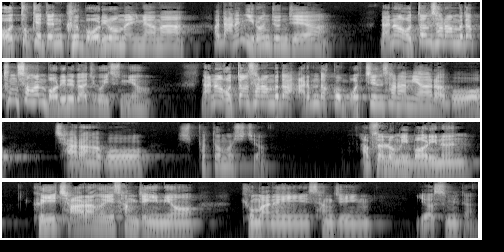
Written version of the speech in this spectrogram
어떻게든 그 머리로 말미암아 아, 나는 이런 존재야. 나는 어떤 사람보다 풍성한 머리를 가지고 있으며 나는 어떤 사람보다 아름답고 멋진 사람이야라고 자랑하고 싶었던 것이죠. 압살롬의 머리는 그의 자랑의 상징이며 교만의 상징이었습니다.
